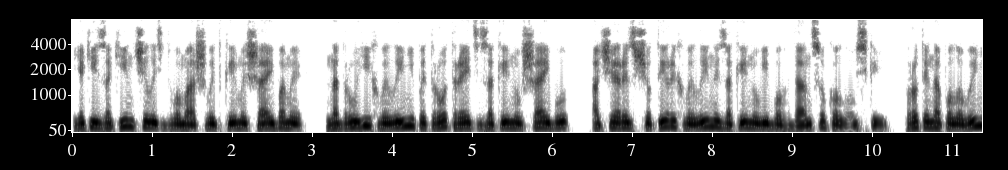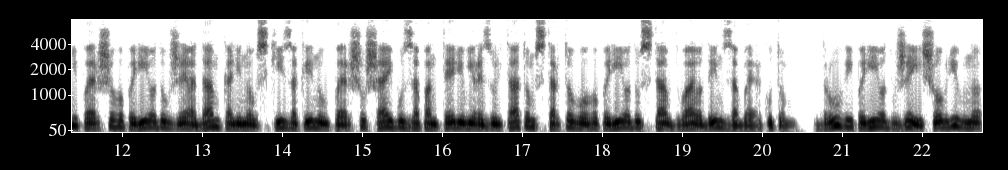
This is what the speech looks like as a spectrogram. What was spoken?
які закінчились двома швидкими шайбами. На другій хвилині Петро Трець закинув шайбу, а через 4 хвилини закинув і Богдан Соколовський. Проте на половині першого періоду вже Адам Каліновський закинув першу шайбу за пантерів і результатом стартового періоду став 2-1 за Беркутом. Другий період вже йшов рівно,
